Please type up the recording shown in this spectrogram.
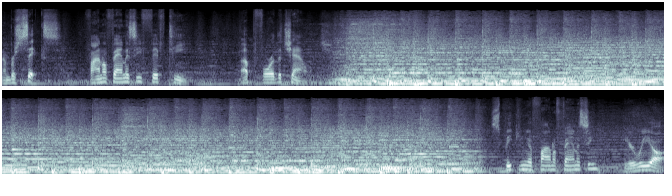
Number 6. Final Fantasy 15. Up for the challenge. Speaking of Final Fantasy, here we are.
